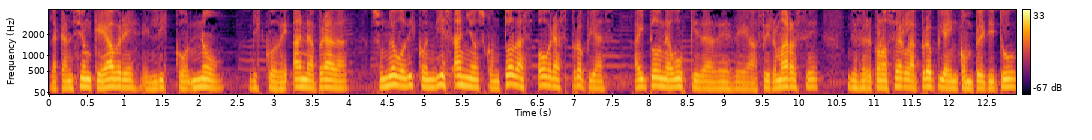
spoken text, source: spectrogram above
la canción que abre el disco No, disco de Ana Prada, su nuevo disco en 10 años con todas obras propias. Hay toda una búsqueda desde afirmarse, desde reconocer la propia incompletitud,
